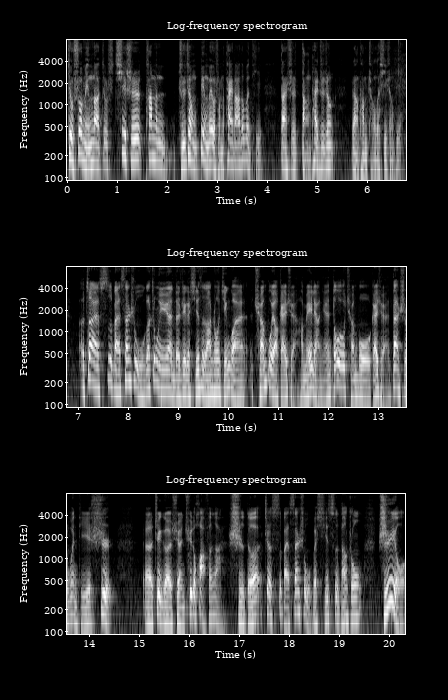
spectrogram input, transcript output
就说明呢，就是其实他们执政并没有什么太大的问题，但是党派之争让他们成了牺牲品。呃，在四百三十五个众议院的这个席次当中，尽管全部要改选哈，每两年都全部改选，但是问题是。呃，这个选区的划分啊，使得这四百三十五个席次当中，只有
